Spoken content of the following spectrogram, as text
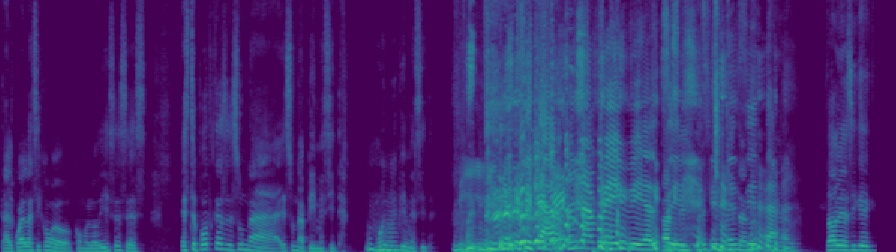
tal cual así como, como lo dices, es, este podcast es una, es una pymecita, muy, muy Ujú. pymecita. Sí. Pimecita, una baby así. Así, ¿no? pimecita. Todavía sigue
